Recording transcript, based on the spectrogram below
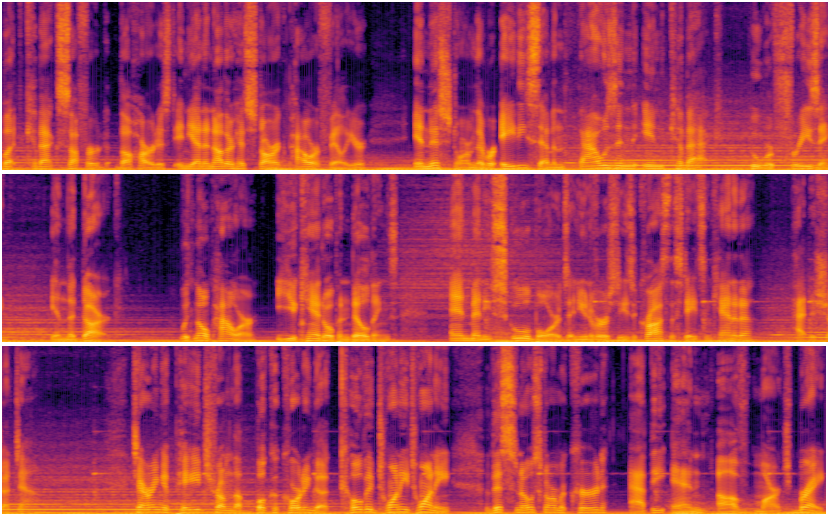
but Quebec suffered the hardest in yet another historic power failure. In this storm, there were 87,000 in Quebec who were freezing in the dark. With no power, you can't open buildings, and many school boards and universities across the states and Canada had to shut down. Tearing a page from the book according to COVID 2020, this snowstorm occurred at the end of March break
